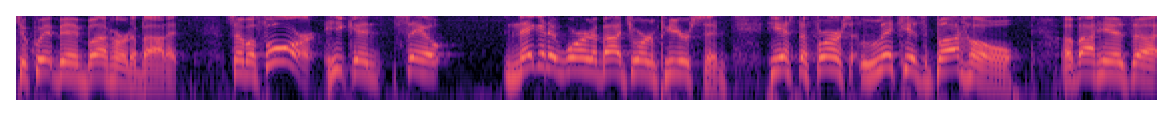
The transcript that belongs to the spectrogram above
to quit being butthurt about it. So before he can say a negative word about Jordan Peterson, he has to first lick his butthole about his uh,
